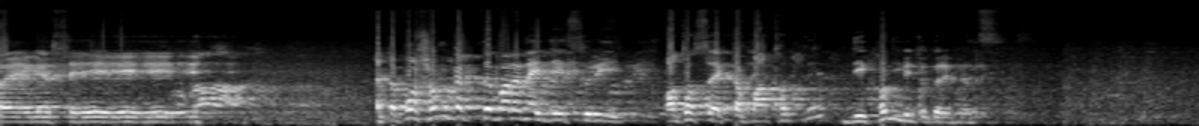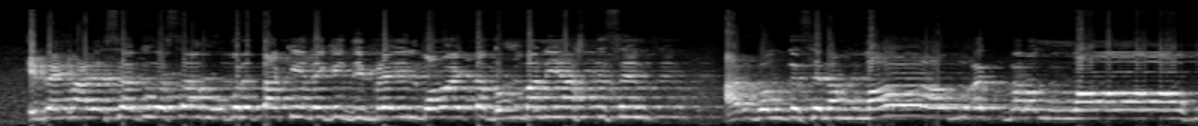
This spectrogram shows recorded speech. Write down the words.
হয়ে গেছে। একটা পশম কাটতে পারে নাই যে ছুরি, অথচ একটা পাথর দিয়ে দ্বিখণ্ডিত করে ফেলছে। ইব্রাহিম আলাইহিসসালাম উপরে তাকিয়ে দেখি জিব্রাইল বড় একটা দম্বা নিয়ে আসতেছেন। আর বলতেছেন, আল্লাহু আকবার আল্লাহু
